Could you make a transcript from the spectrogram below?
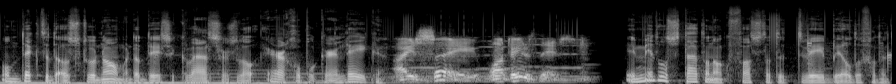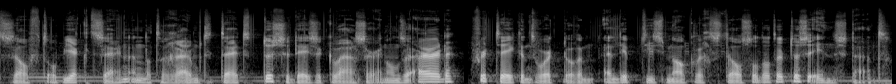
ontdekten de astronomen dat deze quasars wel erg op elkaar leken. I say, what is this? Inmiddels staat dan ook vast dat het twee beelden van hetzelfde object zijn en dat de ruimtetijd tussen deze quasar en onze aarde vertekend wordt door een elliptisch melkwegstelsel dat er tussenin staat.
